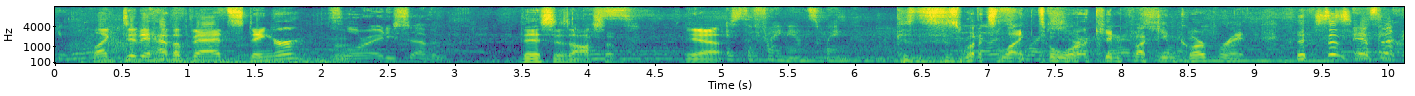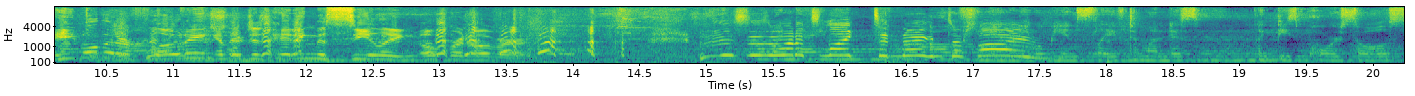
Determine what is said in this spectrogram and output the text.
You will Like, did it have a bad stinger? Floor 87. This is awesome Yeah. Is the finance wing. because this is what it's like to work in fucking human. corporate. This is It's the people that are floating and they're just hitting the ceiling over and over. this is One what day, it's like to nine all to of humanity will be enslaved to Mundus, like these poor souls.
